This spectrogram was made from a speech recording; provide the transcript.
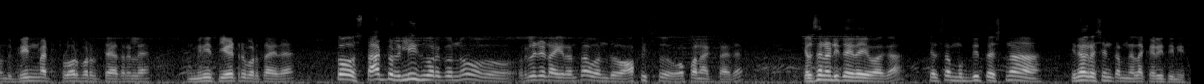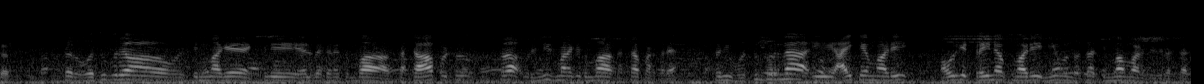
ಒಂದು ಗ್ರೀನ್ ಮ್ಯಾಟ್ ಫ್ಲೋರ್ ಬರುತ್ತೆ ಅದರಲ್ಲೇ, ಒಂದು ಮಿನಿ ಥಿಯೇಟ್ರ್ ಬರ್ತಾ ಇದೆ. ಸೊ ಸ್ಟಾರ್ಟ್ ಟು ರಿಲೀಸ್ವರೆಗೂ ರಿಲೇಟೆಡ್ ಆಗಿರೋಂಥ ಒಂದು ಆಫೀಸು ಓಪನ್ ಆಗ್ತಾ ಇದೆ. ಕೆಲಸ ನಡೀತಾ ಇದೆ ಇವಾಗ. ಕೆಲಸ ಮುಗ್ದಿದ ತಕ್ಷಣ ಇನಾಗ್ರೇಷನ್ ತಮ್ಮನ್ನೆಲ್ಲ ಕರಿತೀನಿ ಸರ್. ಸರ್ ಹೊಸಬ್ರ ಸಿನಿಮಾಗೆ ಆ್ಯಕ್ಚುಲಿ ಹೇಳ್ಬೇಕಂದ್ರೆ ತುಂಬ ಕಷ್ಟಪಟ್ಟು ರಿಲೀಸ್ ಮಾಡೋಕ್ಕೆ ತುಂಬ ಕಷ್ಟಪಡ್ತಾರೆ. ಸೊ ನೀವು ಹೊಸಬ್ರನ್ನ ಈ ಆಯ್ಕೆ ಮಾಡಿ ಅವ್ರಿಗೆ ಟ್ರೈನ್ ಅಪ್ ಮಾಡಿ ನೀವು ಒಂದು ಹೊಸ ಸಿನಿಮಾ ಮಾಡ್ತಿದ್ದೀರಾ ಸರ್?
